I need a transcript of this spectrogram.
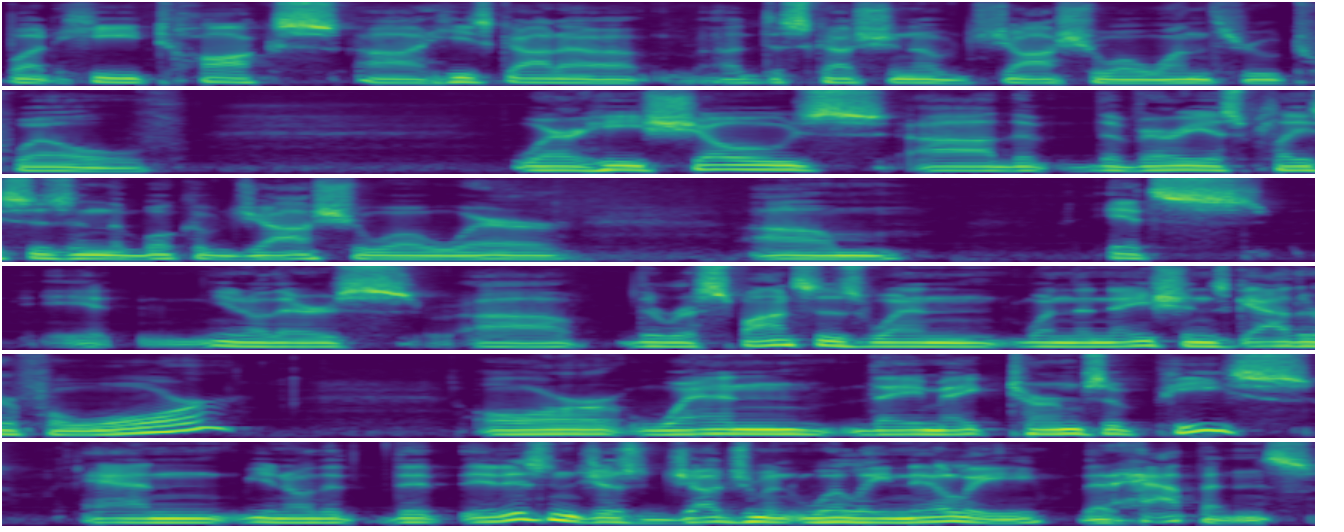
but he talks. Uh, he's got a, a discussion of Joshua one through twelve, where he shows uh, the the various places in the book of Joshua where um, it's it, you know there's uh, the responses when when the nations gather for war or when they make terms of peace. And you know that, that it isn't just judgment willy nilly that happens,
